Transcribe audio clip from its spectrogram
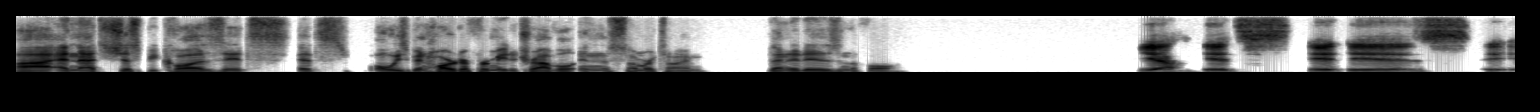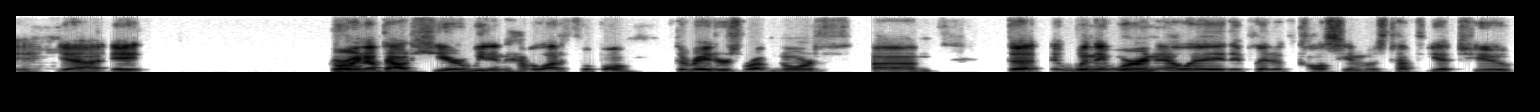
uh, and that's just because it's it's always been harder for me to travel in the summertime than it is in the fall. Yeah, it's it is it, yeah it growing up out here, we didn't have a lot of football. The Raiders were up north. Um, the when they were in LA, they played at the Coliseum. It was tough to get to.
